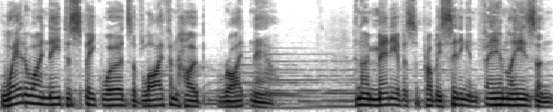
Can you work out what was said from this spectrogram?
Where do I need to speak words of life and hope right now? I know many of us are probably sitting in families and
